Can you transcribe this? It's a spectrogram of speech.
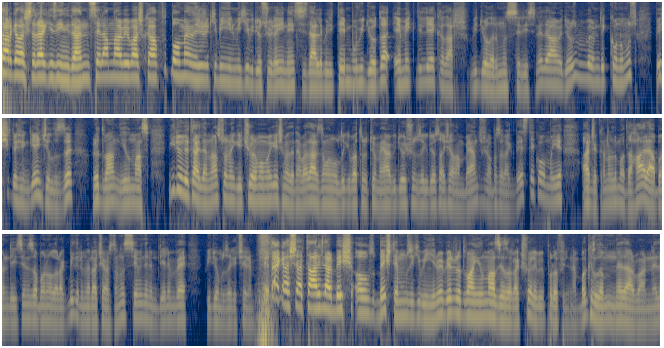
arkadaşlar herkese yeniden selamlar bir başka Futbol Manager 2022 videosuyla yine sizlerle birlikteyim. Bu videoda emekliliğe kadar videolarımız serisine devam ediyoruz. Bu bölümdeki konumuz Beşiktaş'ın genç yıldızı Rıdvan Yılmaz. Video detaylarına sonra geçiyorum ama geçmeden evvel her zaman olduğu gibi hatırlatıyorum. Eğer video hoşunuza gidiyorsa aşağıdan beğen tuşuna basarak destek olmayı ayrıca kanalıma da hala abone değilseniz abone olarak bildirimleri açarsanız sevinirim diyelim ve videomuza geçelim. Evet arkadaşlar tarihler 5, Ağustos, 5 Temmuz 2021 Rıdvan Yılmaz yazarak şöyle bir profiline bakalım neler var neler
